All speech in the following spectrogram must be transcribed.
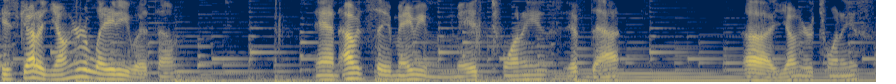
He's got a younger lady with him. And I would say maybe mid 20s, if that. Uh, younger 20s.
